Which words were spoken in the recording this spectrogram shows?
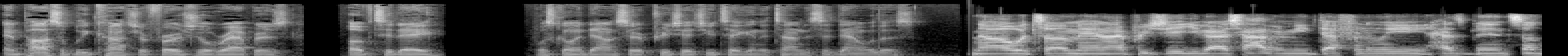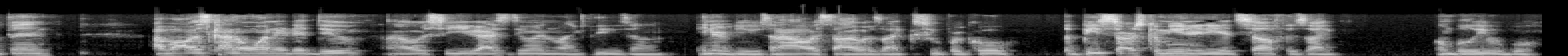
and possibly controversial rappers of today. What's going down, sir? Appreciate you taking the time to sit down with us. No, what's up, man? I appreciate you guys having me. Definitely has been something I've always kind of wanted to do. I always see you guys doing like these um, interviews, and I always thought it was like super cool the BeatStars community itself is like unbelievable.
